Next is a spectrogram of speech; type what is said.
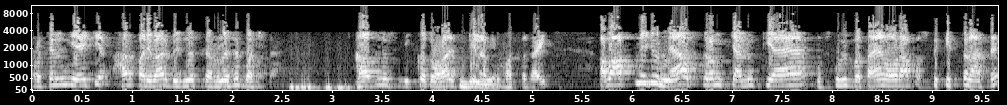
प्रचलन यह है कि हर परिवार बिज़नेस करने से बचता है। आपने उस को तोड़ा इसके लिए आपको बहुत बताई अब आपने जो नया उपक्रम चालू किया है उसको भी बताएँ और आप उस पर किस तरह से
